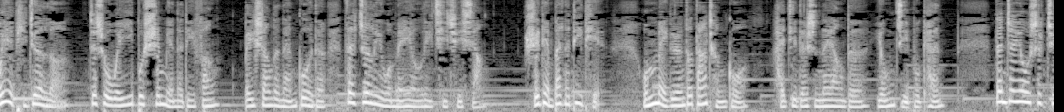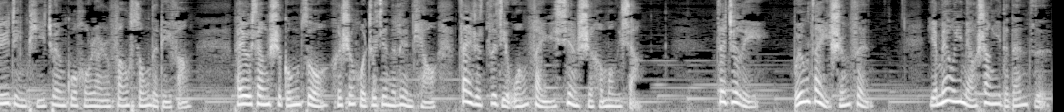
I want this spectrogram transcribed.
我也疲倦了，这是我唯一不失眠的地方。悲伤的、难过的，在这里我没有力气去想。十点半的地铁，我们每个人都搭乘过，还记得是那样的拥挤不堪。但这又是拘谨疲倦过后让人放松的地方，它又像是工作和生活之间的链条，载着自己往返于现实和梦想。在这里，不用在意身份，也没有一秒上亿的单子，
